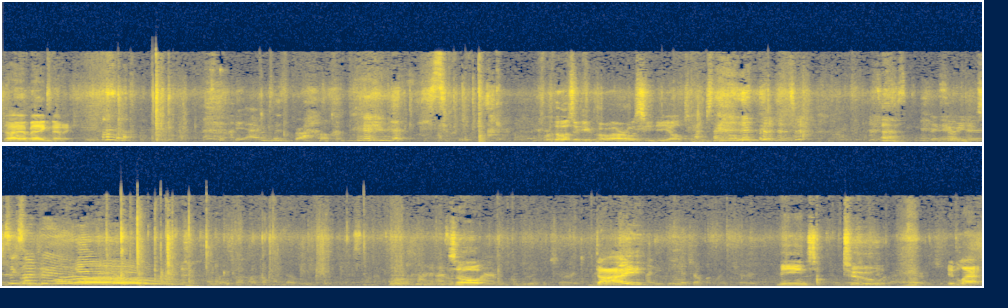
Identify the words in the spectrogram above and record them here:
Diamagnetic. His brow. For those of you who are OCDL teams, Hey, we hit 600. So, die I need to catch up on my chart. means two in Latin,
